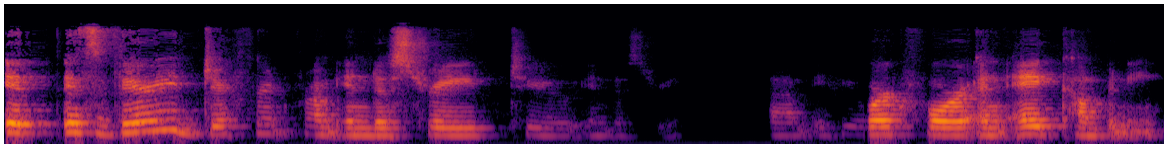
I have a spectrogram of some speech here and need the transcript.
it, it's very different from industry to industry. Um, if you work for an egg company,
